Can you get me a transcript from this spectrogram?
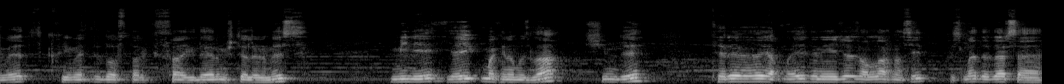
Evet kıymetli dostlar, saygıdeğer müşterilerimiz mini yayık makinamızla şimdi tereyağı yapmayı deneyeceğiz Allah nasip kısmet ederse.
